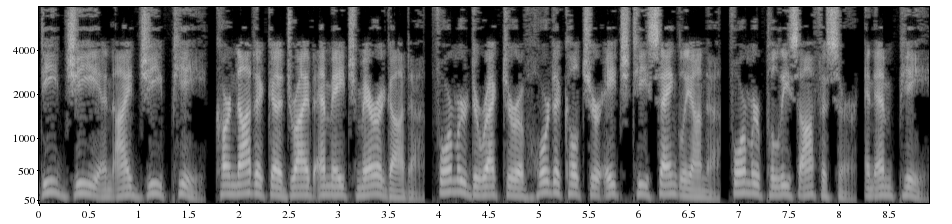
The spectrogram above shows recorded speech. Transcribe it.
DG and IGP, Karnataka Drive M. H. Marigowda, former Director of Horticulture H. T. Sangliana, former police officer, and MP.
